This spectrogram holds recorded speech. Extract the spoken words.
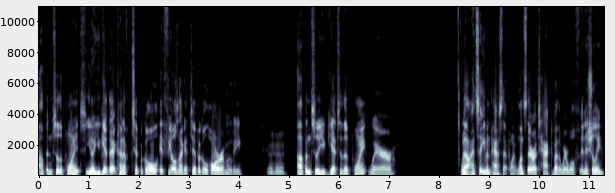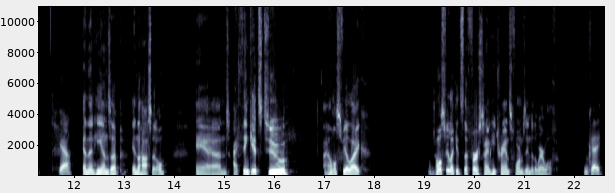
up until the point, you know, you get that kind of typical, it feels like a typical horror movie Mm-hmm. up until you get to the point where well, I'd say even past that point. Once they're attacked by the werewolf initially, Yeah. and then he ends up in the hospital and I think it's to I almost feel like I almost feel like it's the first time he transforms into the werewolf. Okay.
